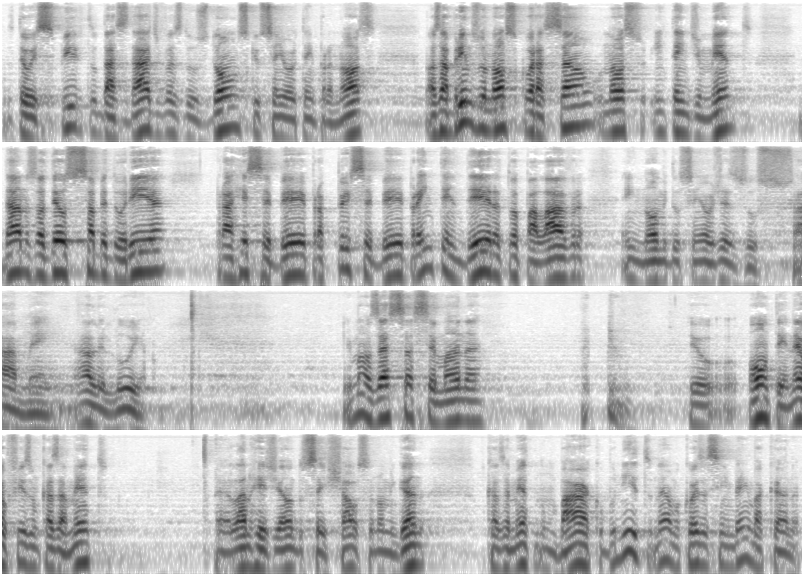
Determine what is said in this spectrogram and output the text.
do teu espírito, das dádivas, dos dons que o Senhor tem para nós. Nós abrimos o nosso coração, o nosso entendimento, dá-nos, ó Deus, sabedoria para receber, para perceber, para entender a tua palavra, em nome do Senhor Jesus. Amém. Aleluia. Irmãos, essa semana, eu, ontem, né, eu fiz um casamento é, lá na região do Seixal, se eu não me engano, um casamento num barco, bonito, né, uma coisa assim bem bacana.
